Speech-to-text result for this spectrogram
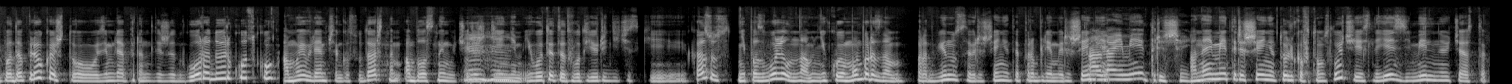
подоплекой, что земля принадлежит городу Иркутску, а мы являемся государственным областным учреждением. Угу. И вот этот вот юридический казус не позволил нам никоим образом продвинуться в решении этой проблемы. Решение, Она имеет решение? Она имеет решение только в том случае, если есть земельный участок.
